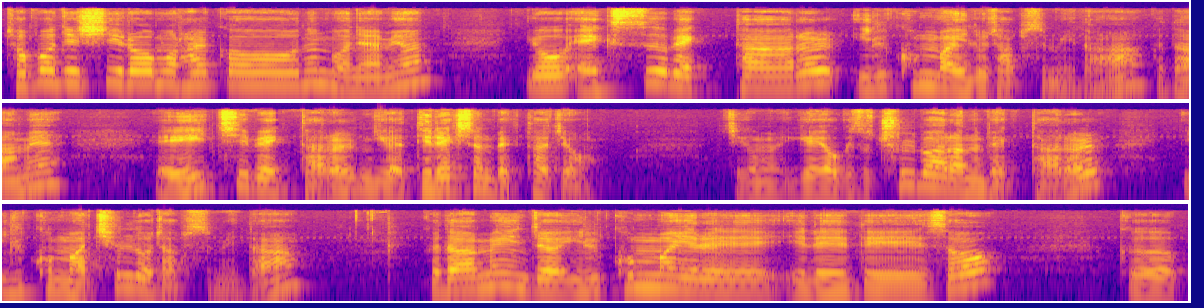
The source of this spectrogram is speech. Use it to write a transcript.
첫 번째 실험을 할 거는 뭐냐면 요 x 벡터를 1,1로 잡습니다. 그 다음에 h 벡터를 이게 디렉션 벡터죠. 지금 이게 여기서 출발하는 벡터를 1,7로 잡습니다. 그 다음에 이제 1,1에 1에 대해서 그,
